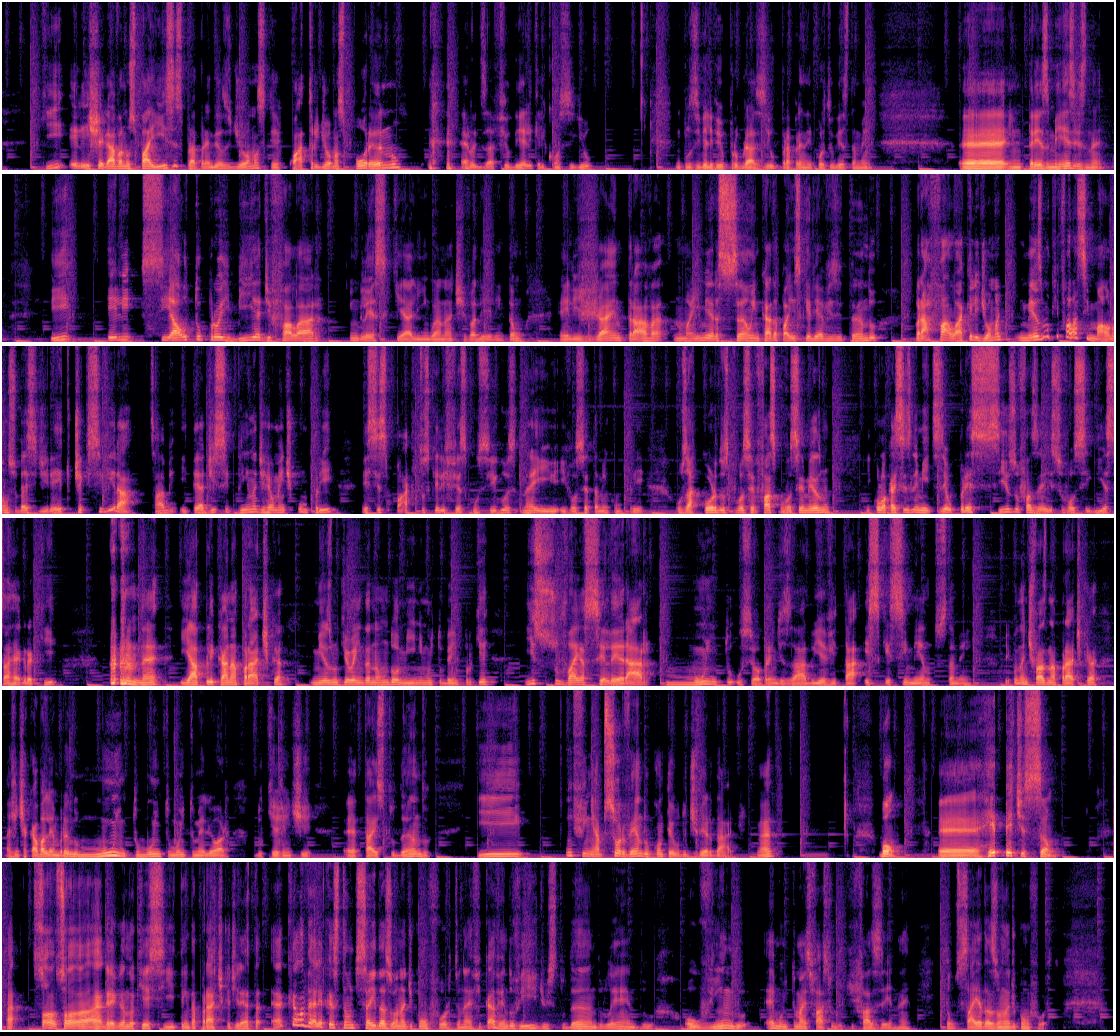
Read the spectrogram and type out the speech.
que ele chegava nos países para aprender os idiomas, que quatro idiomas por ano era o desafio dele, que ele conseguiu. Inclusive, ele veio para o Brasil para aprender português também, é, em três meses, né? E ele se autoproibia de falar inglês, que é a língua nativa dele. Então, ele já entrava numa imersão em cada país que ele ia visitando para falar aquele idioma, mesmo que falasse mal, não soubesse direito, tinha que se virar sabe? E ter a disciplina de realmente cumprir esses pactos que ele fez consigo, né? E, e, você também cumprir os acordos que você faz com você mesmo e colocar esses limites. Eu preciso fazer isso, vou seguir essa regra aqui, né? E aplicar na prática, mesmo que eu ainda não domine muito bem, porque isso vai acelerar muito o seu aprendizado e evitar esquecimentos também. E quando a gente faz na prática, a gente acaba lembrando muito, muito, muito melhor do que a gente está eh, é, estudando e, enfim, absorvendo o conteúdo de verdade, né? Bom, é, repetição. Ah, só, só agregando aqui esse item da prática direta, é aquela velha questão de sair da zona de conforto, né? Ficar vendo vídeo, estudando, lendo, ouvindo, é muito mais fácil do que fazer, né? Então saia da zona de conforto.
